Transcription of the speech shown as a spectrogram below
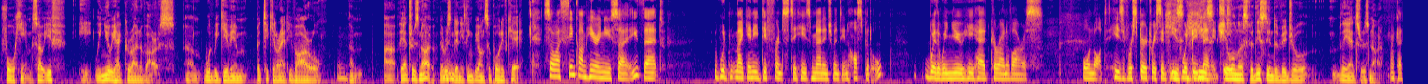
for him. So if he, we knew he had coronavirus, um, would we give him particular antiviral? Mm. Um, uh, the answer is no. There mm. not anything beyond supportive care. So I think I'm hearing you say that wouldn't make any difference to his management in hospital whether we knew he had coronavirus or not. His respiratory symptoms his, would be his managed. Illness for this individual, the answer is no. Okay,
